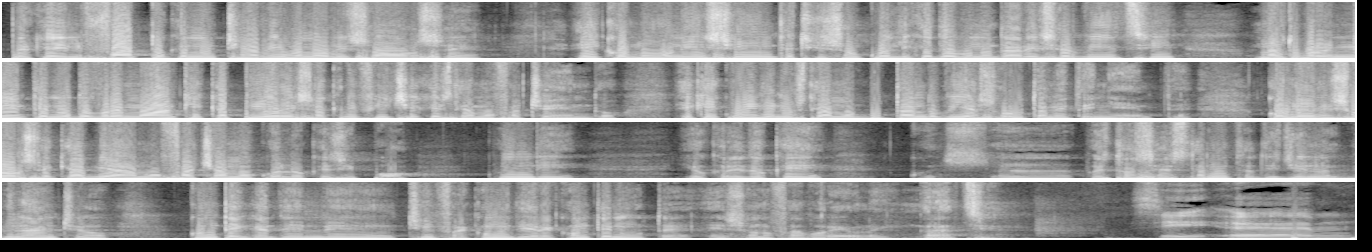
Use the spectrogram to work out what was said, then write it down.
perché il fatto che non ci arrivano risorse e i comuni, i sindaci sono quelli che devono dare i servizi, molto probabilmente noi dovremmo anche capire i sacrifici che stiamo facendo e che quindi non stiamo buttando via assolutamente niente. Con le risorse che abbiamo facciamo quello che si può. Quindi io credo che eh, questo assestamento di bilancio contenga delle cifre dire, contenute e sono favorevole. Grazie. Sì, ehm,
